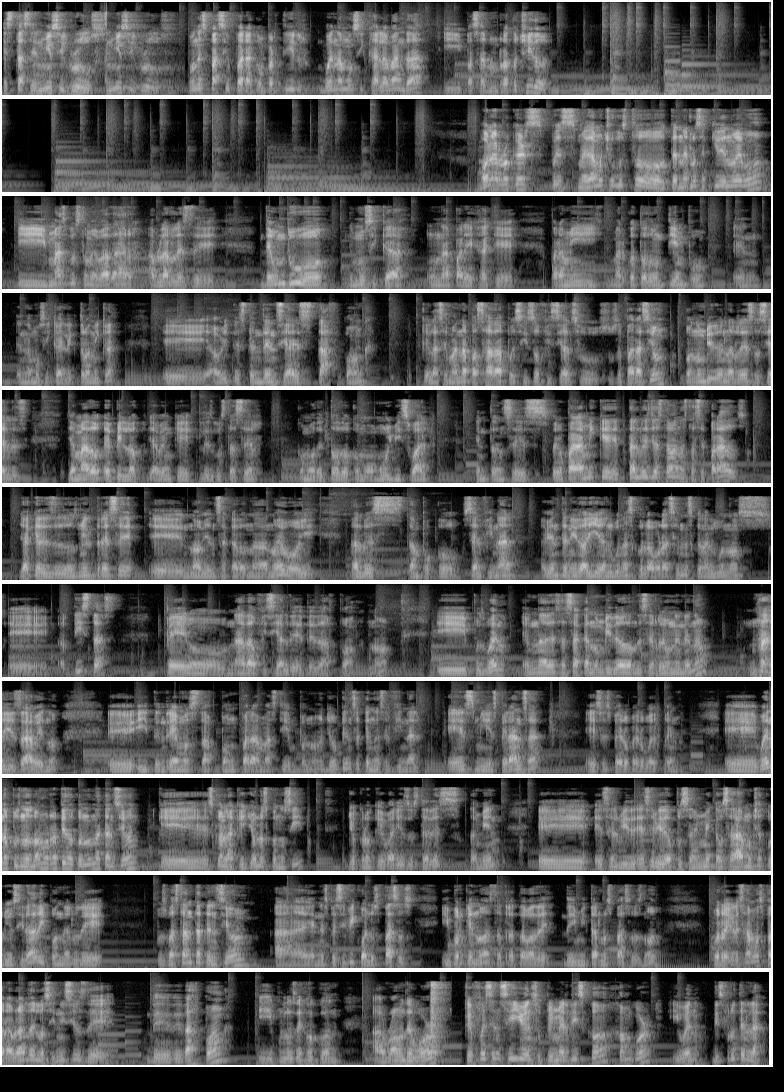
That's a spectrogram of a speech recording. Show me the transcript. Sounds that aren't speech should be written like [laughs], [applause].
Estás en Music Rules, en Music Rules, un espacio para compartir buena música a la banda y pasar un rato chido. Hola rockers, pues me da mucho gusto tenerlos aquí de nuevo y más gusto me va a dar hablarles de, de un dúo de música, una pareja que para mí marcó todo un tiempo en, en la música electrónica. Eh, ahorita es tendencia, es Daft Punk, que la semana pasada pues hizo oficial su, su, separación con un video en las redes sociales llamado Epilogue. Ya ven que les gusta hacer como de todo, como muy visual. Entonces, pero para mí que tal vez ya estaban hasta separados, ya que desde 2013 eh, no habían sacado nada nuevo y tal vez tampoco sea el final. Habían tenido ahí algunas colaboraciones con algunos eh, artistas, pero nada oficial de, de, Daft Punk, ¿no? Y pues bueno, en una de esas sacan un video donde se reúnen de nuevo, [laughs] nadie sabe, ¿no? Eh, y tendríamos Daft Punk para más tiempo, ¿no? Yo pienso que no es el final, es mi esperanza, eso espero, pero bueno. Eh, bueno, pues nos vamos rápido con una canción que es con la que yo los conocí, yo creo que varios de ustedes también. Eh, ese, video, ese video pues a mí me causaba mucha curiosidad y ponerle pues bastante atención en específico a los pasos. Y por qué no hasta trataba de, imitar los pasos no pues regresamos para hablar de los inicios de, de, de Daft Punk. Y pues los dejo con Around the World que fue sencillo en su primer disco Homework y bueno disfrútenla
